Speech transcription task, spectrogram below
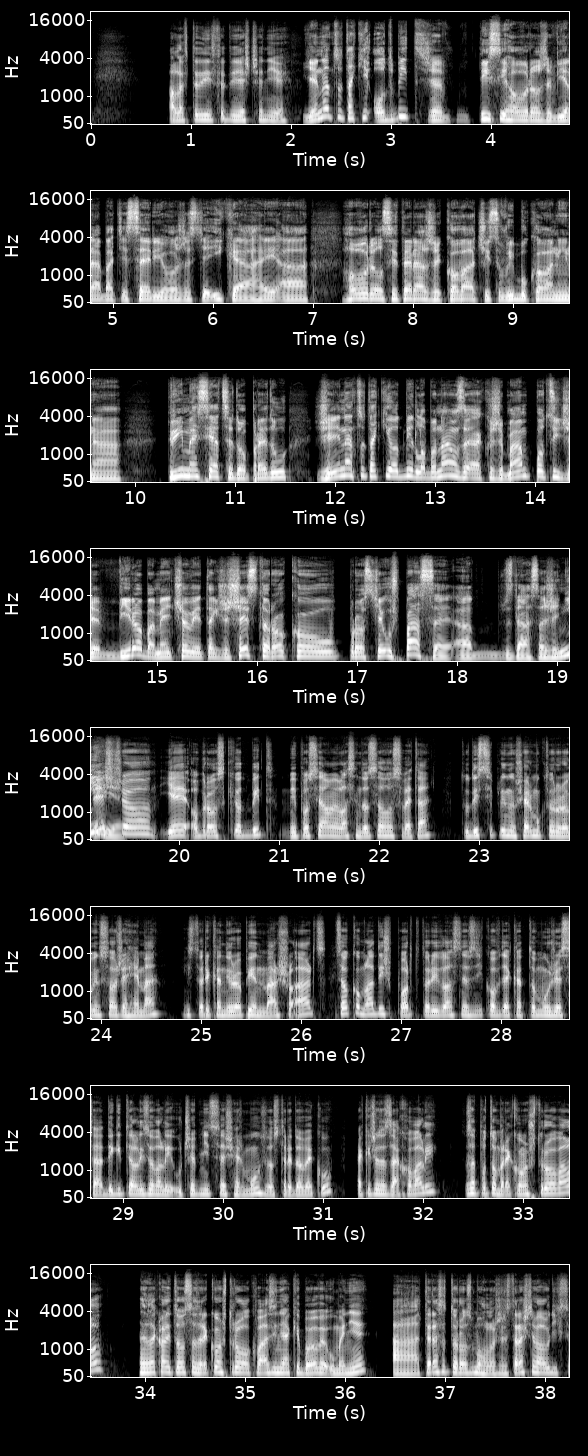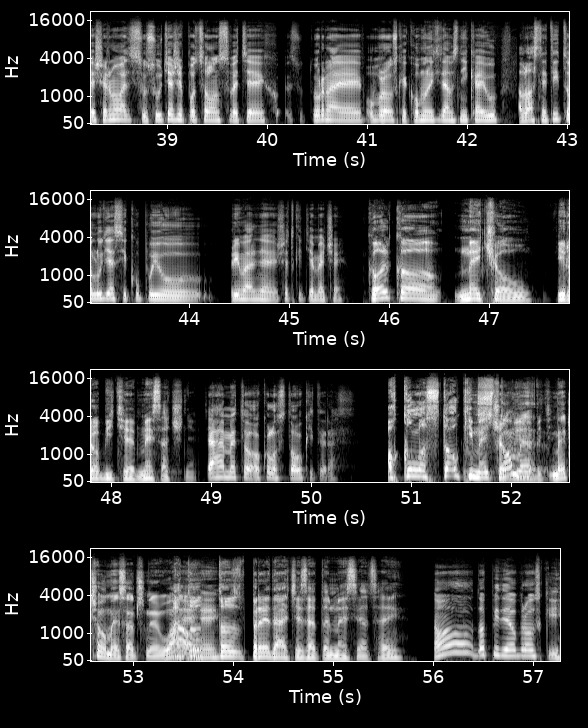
ale vtedy, vtedy ešte nie. Je na to taký odbyt, že ty si hovoril, že vyrábate sériovo, že ste IKEA, hej, a hovoril si teraz, že kováči sú vybukovaní na 3 mesiace dopredu, že je na to taký odbyt, lebo naozaj akože mám pocit, že výroba mečov je takže 600 rokov proste už pase a zdá sa, že nie Vieš je. čo, je obrovský odbyt, my posielame vlastne do celého sveta, tú disciplínu šermu, ktorú robím, sa že HEMA, Historical European Martial Arts. Celkom mladý šport, ktorý vlastne vznikol vďaka tomu, že sa digitalizovali učebnice šermu zo stredoveku, také, čo sa zachovali. To sa potom rekonštruovalo. Na základe toho sa zrekonštruovalo kvázi nejaké bojové umenie a teraz sa to rozmohlo, že strašne veľa ľudí chce šermovať, sú súťaže po celom svete, sú turnaje, obrovské komunity tam vznikajú a vlastne títo ľudia si kupujú primárne všetky tie meče. Koľko mečov vyrobíte mesačne? Ťaháme to okolo stovky teraz. Okolo stovky mečov 100 me- mečov mesačne, A wow. to, Hej. to predáte za ten mesiac, hej? No, dopyt je obrovský.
